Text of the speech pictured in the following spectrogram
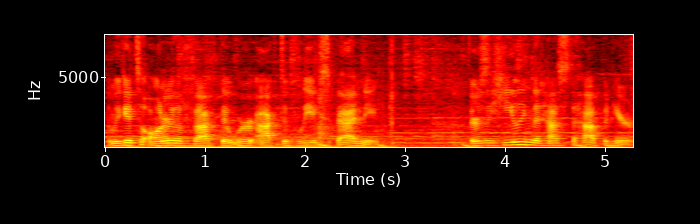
And we get to honor the fact that we're actively expanding. There's a healing that has to happen here.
